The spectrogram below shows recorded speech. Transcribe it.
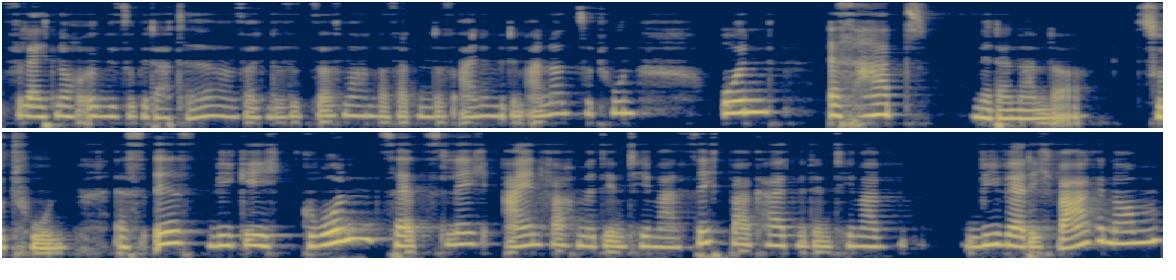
vielleicht noch irgendwie so gedacht, hä, wann soll das jetzt das machen? Was hat denn das eine mit dem anderen zu tun? Und es hat miteinander zu tun. Es ist, wie gehe ich grundsätzlich einfach mit dem Thema Sichtbarkeit, mit dem Thema, wie werde ich wahrgenommen?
